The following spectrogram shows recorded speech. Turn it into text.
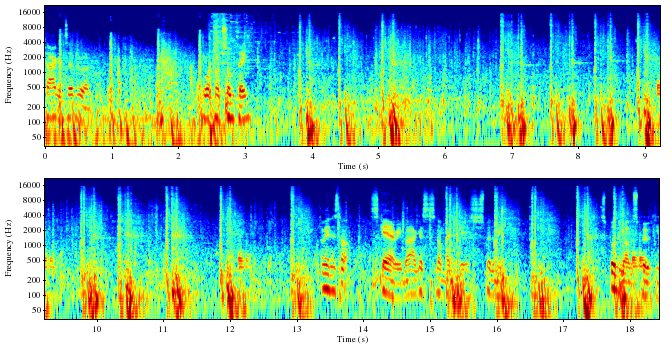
targets everywhere. Work on something. I mean, it's not scary, but I guess it's not meant to be. It's just meant to be SpongeBob spooky.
